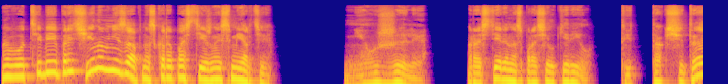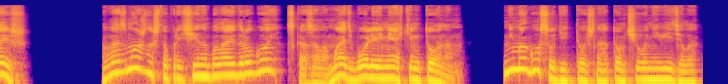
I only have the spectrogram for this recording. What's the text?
Вот тебе и причина внезапно скоропостижной смерти. Неужели? растерянно спросил Кирилл. Ты так считаешь? Возможно, что причина была и другой, сказала мать более мягким тоном. Не могу судить точно о том, чего не видела,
